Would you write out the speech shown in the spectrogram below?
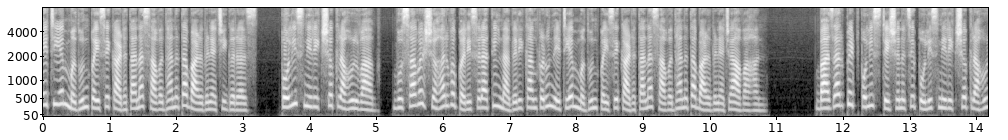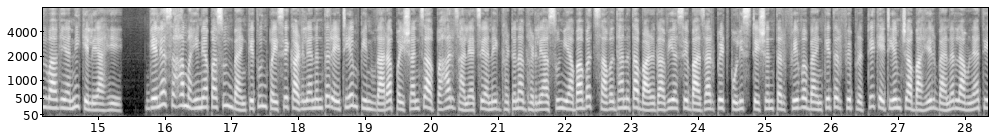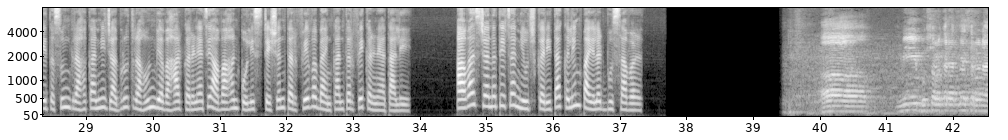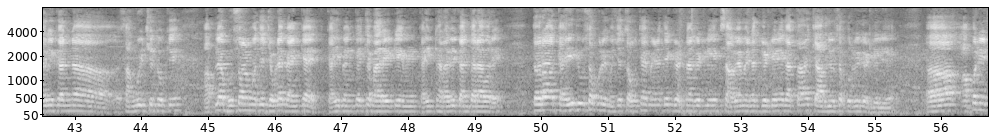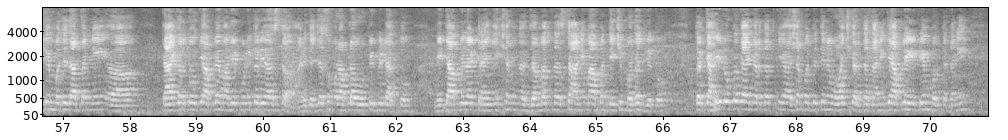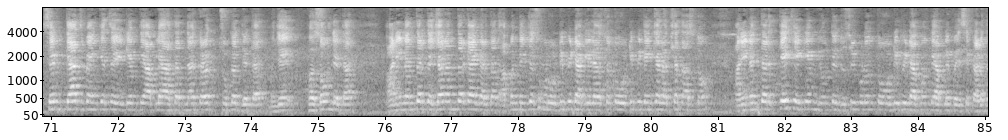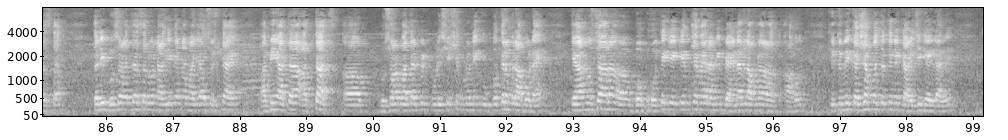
ATM मधून पैसे काढताना सावधानता बाळगण्याची गरज. पोलीस निरीक्षक राहुल वाघ भुसावळ शहर व परिसरातील नागरिकांकडून एटीएम मधून पैसे काढताना सावधानता बाळगण्याचे आवाहन. बाजारपेठ पोलीस स्टेशनचे पोलीस निरीक्षक राहुल वाघ यांनी केले आहे. गेल्या सहा महिन्यापासून बँकेतून पैसे काढल्यानंतर एटीएम पिनद्वारा पैशांचा अपहार झाल्याचे अनेक घटना घडल्या असून याबाबत सावधानता बाळगावी असे बाजारपेठ पोलीस स्टेशनतर्फे व बँकेतर्फे प्रत्येक एटीएमच्या बाहेर बॅनर लावण्यात येत असून ग्राहकांनी जागृत राहून व्यवहार करण्याचे आवाहन पोलीस स्टेशनतर्फे व बँकांतर्फे करण्यात आले. आवाज जनतेचा न्यूजकरिता कलीम पायलट भुसावळ. मी भुसावळकरातल्या सर्व नागरिकांना सांगू इच्छितो की आपल्या भुसाळमध्ये जेवढ्या बँका आहेत काही बँकेच्या बाहेर ए टी एम आहे काही ठराविक अंतरावर आहे तर काही दिवसापूर्वी म्हणजे चौथ्या महिन्यात एक घटना घडली एक सहाव्या महिन्यात घडली आणि एक आता चार दिवसापूर्वी घडलेली आहे. आपण ए टी एममध्ये जाताना काय करतो की आपल्या मागे कोणीतरी असतं आणि त्याच्यासमोर आपला ओ टी पी टाकतो. नाही तर आपल्याला ट्रान्झॅक्शन जमत नसतं आणि मग आपण त्याची मदत घेतो. तर काही लोक काय करतात की अशा पद्धतीने वॉच करतात आणि ते आपले ए टी एम बघतात आणि सेम त्याच बँकेचं ए टी एम ते आपल्या हातात न कळत चुकत देतात म्हणजे फसवून देतात. आणि नंतर त्याच्यानंतर काय करतात आपण त्यांच्यासमोर ओ टी पी टाकलेला असतो तो ओ टी पी त्यांच्या लक्षात असतो. आणि नंतर तेच ए टी एम घेऊन ते दुसरीकडून तो ओ टी पी टाकून ते आपले पैसे काढत असतात. तरी भुसावळातल्या सर्व नागरिकांना माझ्या सूचना आहे. आम्ही आता आत्ताच भुसावळ बाजारपेठ पोलीस स्टेशनकडून एक उपक्रम राबवला आहे. त्यानुसार बहुतेक ए टी एमच्या बाहेर आम्ही बॅनर लावणार आहोत- आहोत की तुम्ही कशा पद्धतीने काळजी घ्यायला हवी.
